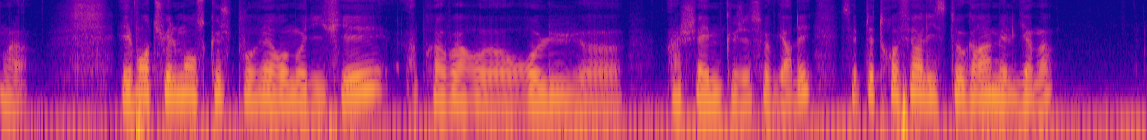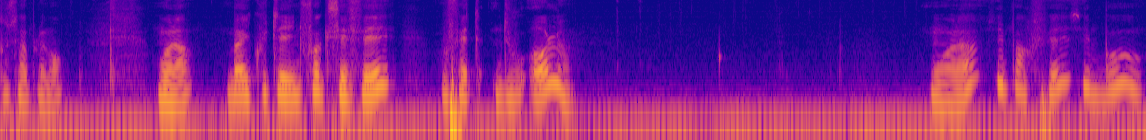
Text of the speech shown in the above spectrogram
Voilà. Éventuellement, ce que je pourrais remodifier, après avoir euh, relu euh, un shame que j'ai sauvegardé, c'est peut-être refaire l'histogramme et le gamma, tout simplement. Voilà. Bah écoutez, une fois que c'est fait, vous faites Do All. Voilà, c'est parfait, c'est beau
